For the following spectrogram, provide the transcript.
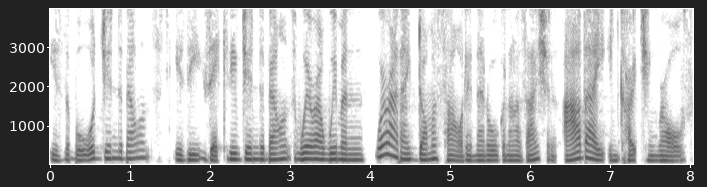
Is the board gender balanced? Is the executive gender balanced? Where are women? Where are they domiciled? In that organization? Are they in coaching roles?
